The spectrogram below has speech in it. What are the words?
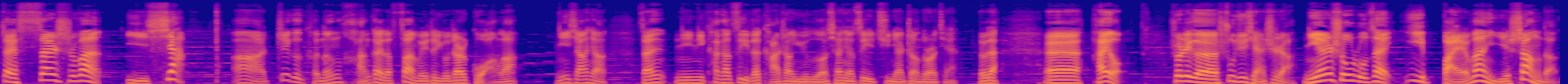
在三十万以下，啊，这个可能涵盖的范围就有点广了。你想想，咱你你看看自己的卡上余额，想想自己去年挣多少钱，对不对？呃，还有说这个数据显示啊，年收入在一百万以上的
